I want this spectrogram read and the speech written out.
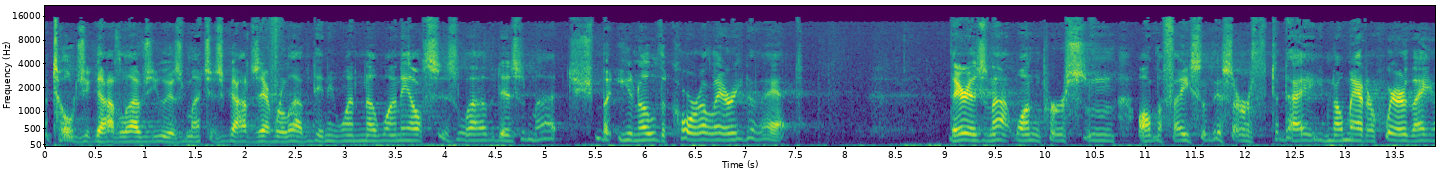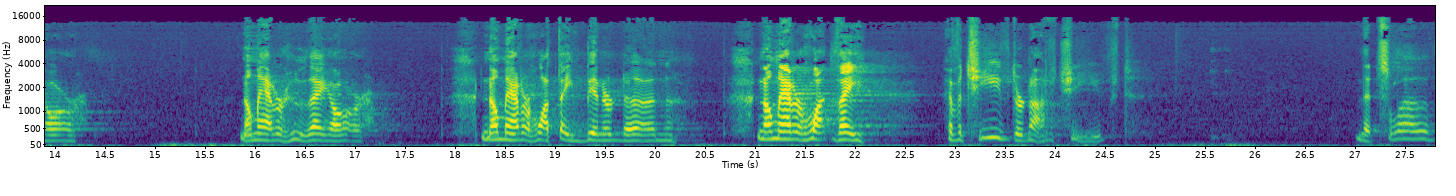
I told you God loves you as much as God's ever loved anyone. No one else is loved as much. But you know the corollary to that? There is not one person on the face of this earth today, no matter where they are, no matter who they are, no matter what they've been or done, no matter what they have achieved or not achieved, that's loved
